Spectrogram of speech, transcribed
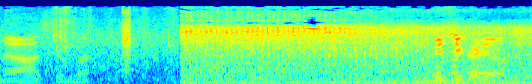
मैं हाथ से मार बीच खड़े हो हाँ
